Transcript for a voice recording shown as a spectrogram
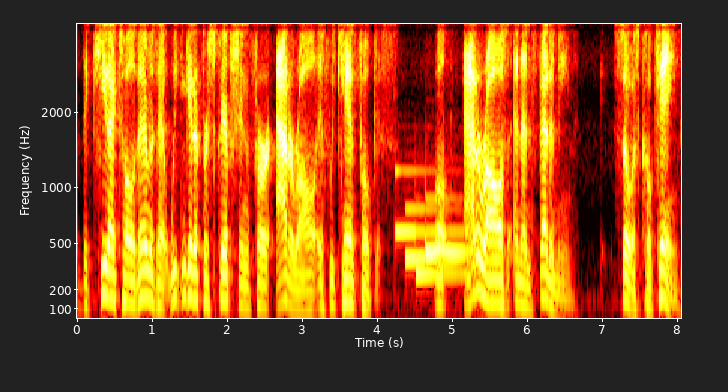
the key I told them is that we can get a prescription for Adderall if we can't focus. Well, Adderall's an amphetamine, so is cocaine.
